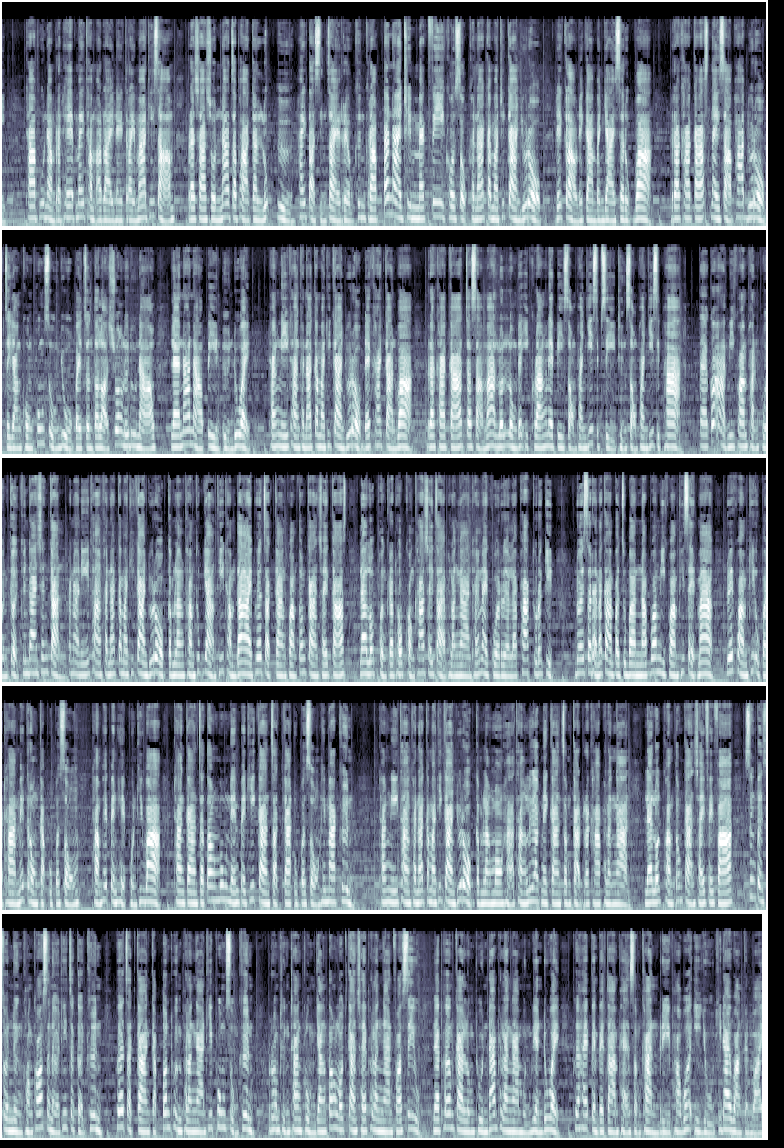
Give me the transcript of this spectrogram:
ถ้าผู้นำประเทศไม่ทำอะไรในไตรมาสที่ 3 ประชาชนน่าจะพากันลุกฮือ ให้ตัดสินใจเร็วขึ้นครับด้านนายทริมแม็กฟี่โฆษกคณะกรรมาการยุโรป ได้กล่าวในการบรรยายสรุปว่าราคาก๊าซในสหภาพยุโรปจะยังคงพุ่งสูงอยู่ไปจนตลอดช่วงฤดูหนาว และหน้าหนาวปีอื่นๆด้วย ทั้งนี้ทางคณะกรรมาการยุโรปได้คาดการว่า ราคาก๊าซจะสามารถลดลงได้อีกครั้งในปี 2024 ถึง 2025แต่ก็อาจมีความผันผวนเกิดขึ้นได้เช่นกัน ขณะนี้ทางคณะกรรมาการยุโรปกำลังทำทุกอย่างที่ทำได้ เพื่อจัดการความต้องการใช้ก๊าซและลดผลกระทบของค่าใช้จ่ายพลังงานทั้งในครัวเรือนและภาคธุรกิจ โดยสถานการณ์ปัจจุบันนับว่ามีความพิเศษมาก ด้วยความที่อุปทานไม่ตรงกับอุปสงค์ ทำให้เป็นเหตุผลที่ว่า ทางการจะต้องมุ่งเน้นไปที่การจัดการอุปสงค์ให้มากขึ้น ทั้งนี้ทางคณะกรรมาการยุโรปกำลังมองหาทางเลือกในการจำกัดราคาพลังงาน และลดความต้องการใช้ไฟฟ้า ซึ่งเป็นส่วนหนึ่งของข้อเสนอที่จะเกิดขึ้น เพื่อจัดการกับต้นทุนพลังงานที่พุ่งสูงขึ้น รวมถึงทางกลุ่มยังต้องลดการใช้พลังงานฟอสซิล และเพิ่มการลงทุนด้านพลังงานหมุนเวียนด้วย เพื่อให้เป็นไปตามแผนสำคัญ Repower EU ที่ได้วางกันไว้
